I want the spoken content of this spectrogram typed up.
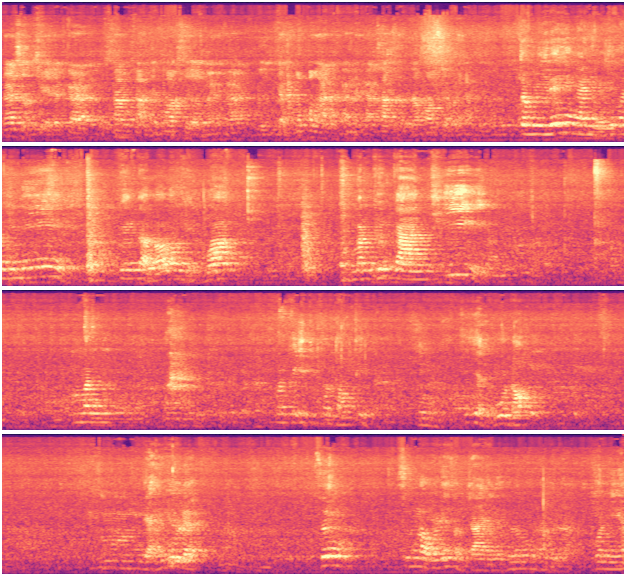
ได้ส่วนเสียในการสร้างศาลเจ้าพ่อเสือไหมครับหรือจากงบประมาณในการสร้างศาลเจ้าพ่อเสือไหมครับจะมีได้ยังไงหนูที่วันที่นี่เพียงแต่เราเราเห็นว่า มันคือการที่ มันมันคืออิทธิพลท้องถิ่นนะอืมที่อยากพูดเนาะอืมอยากให้พูดเลย ซึ่งซึ่งเราไม่ได้สนใจในเรื่องพวกนั้นอยู่แล้ววันนี้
